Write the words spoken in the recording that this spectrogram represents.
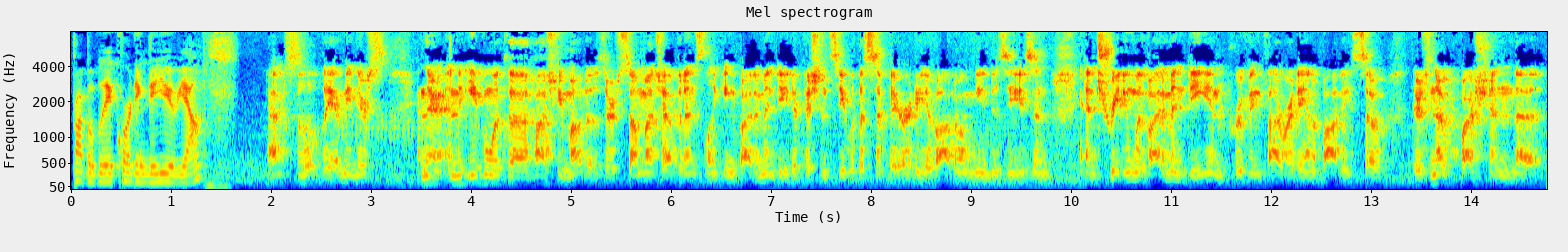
probably according to you. Yeah. Absolutely. I mean, there's and there and even with uh, Hashimoto's, there's so much evidence linking vitamin D deficiency with the severity of autoimmune disease and and treating with vitamin D and improving thyroid antibodies. So there's no question that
